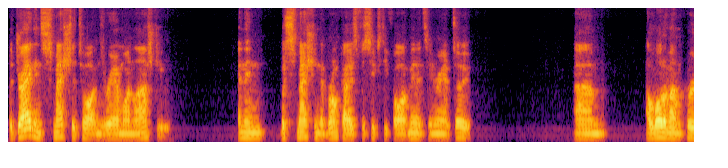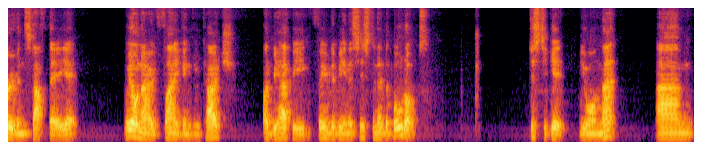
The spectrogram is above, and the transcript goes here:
The Dragons smashed the Titans round one last year, and then were smashing the Broncos for 65 minutes in round two. Um, a lot of unproven stuff there yet. We all know Flanagan can coach. I'd be happy for him to be an assistant at the Bulldogs. Just to get you on that. Um,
